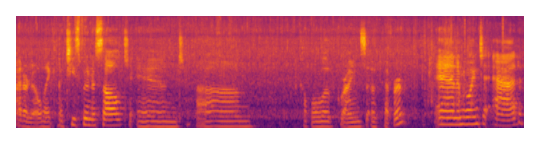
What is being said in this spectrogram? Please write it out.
I don't know, like a teaspoon of salt and um, a couple of grinds of pepper. And I'm going to add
